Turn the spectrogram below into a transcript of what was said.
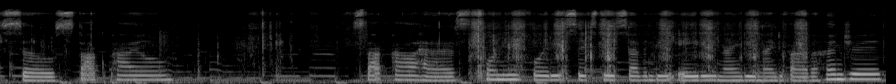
So stockpile, stockpile has 20, 40, 60, 70, 80, 90, 95, 100.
